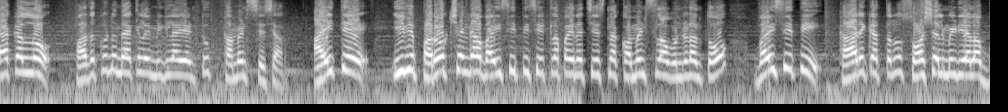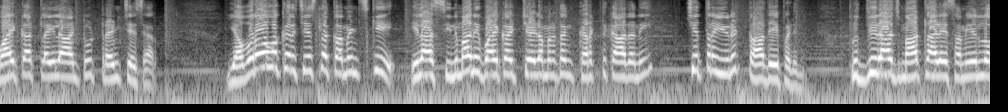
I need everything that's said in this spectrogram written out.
మేకల్లో పదకొండు మేకలే మిగిలాయంటూ కమెంట్స్ చేశారు. అయితే ఇవి పరోక్షంగా వైసీపీ సీట్లపైన చేసిన కామెంట్స్లా ఉండడంతో వైసీపీ కార్యకర్తలు సోషల్ మీడియాలో బాయ్కాట్ లైలా అంటూ ట్రెండ్ చేశారు. ఎవరో ఒకరు చేసిన కమెంట్స్కి ఇలా సినిమాని బాయ్కాట్ చేయడం అనటం కరెక్ట్ కాదని చిత్ర యూనిట్ ప్రాధేయపడింది. పృథ్వీరాజ్ మాట్లాడే సమయంలో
